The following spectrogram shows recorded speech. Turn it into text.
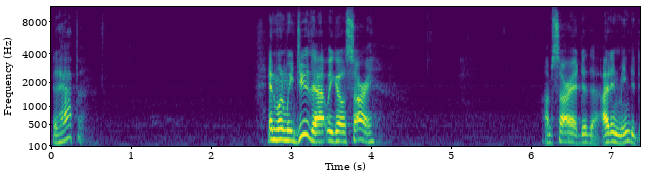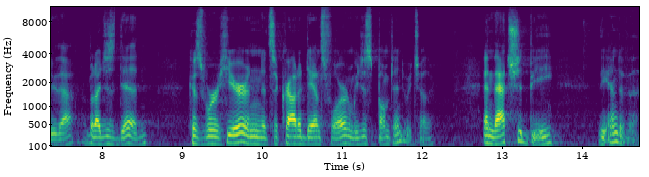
it happens. And when we do that, we go, sorry. I'm sorry I did that. I didn't mean to do that, but I just did because we're here and it's a crowded dance floor and we just bumped into each other. And that should be the end of it.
